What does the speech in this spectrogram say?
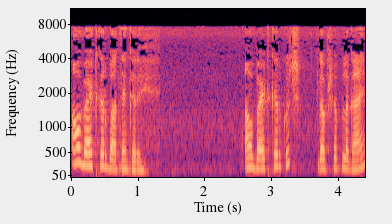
آؤ بیٹھ کر باتیں کریں۔ آؤ بیٹھ کر کچھ گپ شپ لگائیں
